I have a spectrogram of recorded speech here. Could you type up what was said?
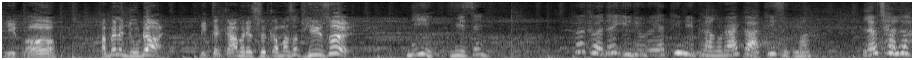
พี่เพอทำให้เราอยู่ได้ รีบจัดการภายในศึกกับมันสักทีสินี่วีเซนถ้าเธอได้อีดิเรสที่มีพลังร้ายกาจที่สุดมา แล้วฉันล่ะ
